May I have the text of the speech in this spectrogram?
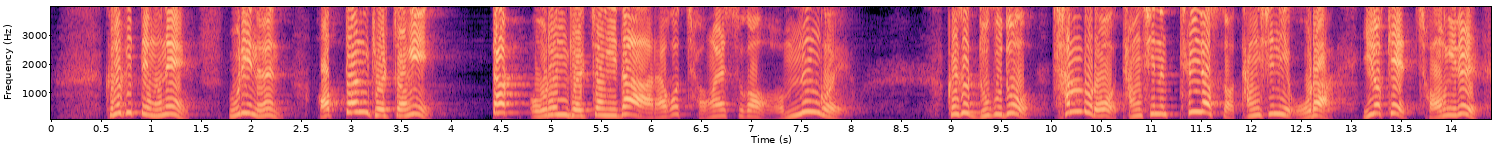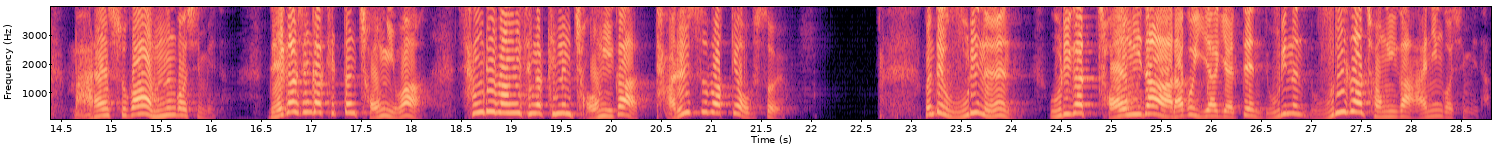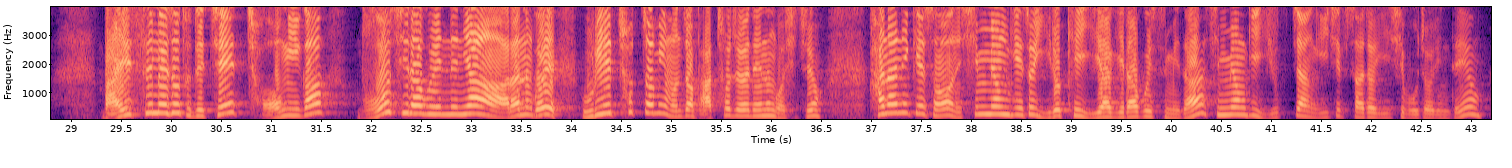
그렇기 때문에 우리는 어떤 결정이 딱 옳은 결정이다라고 정할 수가 없는 거예요. 그래서 누구도 함부로 당신은 틀렸어, 당신이 옳아, 이렇게 정의를 말할 수가 없는 것입니다. 내가 생각했던 정의와 상대방이 생각했는 정의가 다를 수밖에 없어요. 그런데 우리는 우리가 정의다라고 이야기할 땐 우리는 우리가 정의가 아닌 것입니다. 말씀에서 도대체 정의가 무엇이라고 했느냐라는 거에 우리의 초점이 먼저 맞춰져야 되는 것이죠. 하나님께서는 신명기에서 이렇게 이야기를 하고 있습니다. 신명기 6장 24절 25절인데요.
